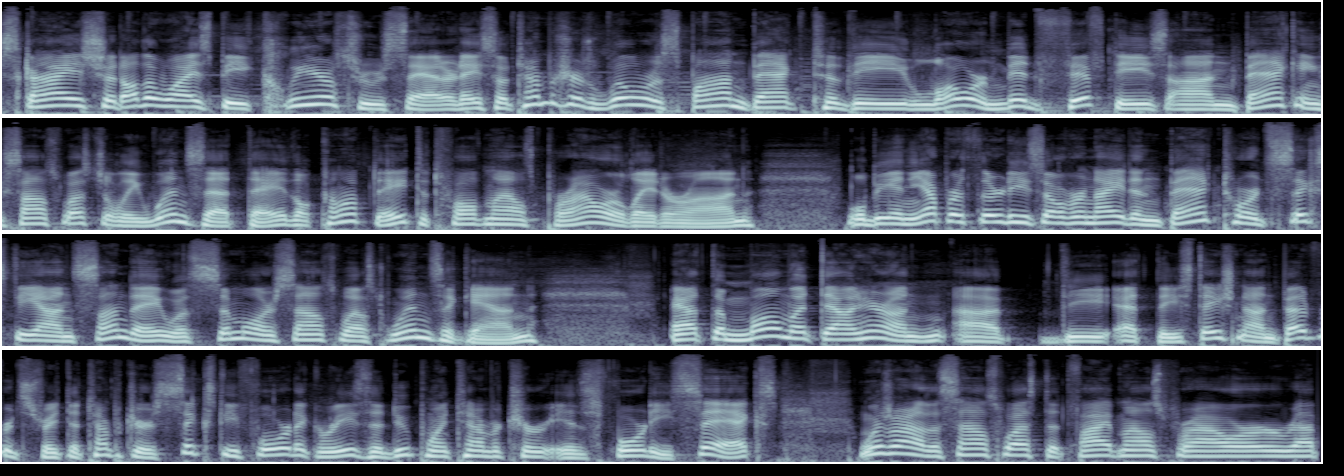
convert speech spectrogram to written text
Skies should otherwise be clear through Saturday, so temperatures will respond back to the lower mid 50s on backing southwesterly winds that day. They'll come up to 8 to 12 miles per hour later on. We'll be in the upper 30s overnight and back towards 60 on Sunday with similar southwest winds again. At the moment, down here on uh, the at the station on Bedford Street, the temperature is 64 degrees. The dew point temperature is 46. Winds are out of the southwest at 5 miles per hour. Uh,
